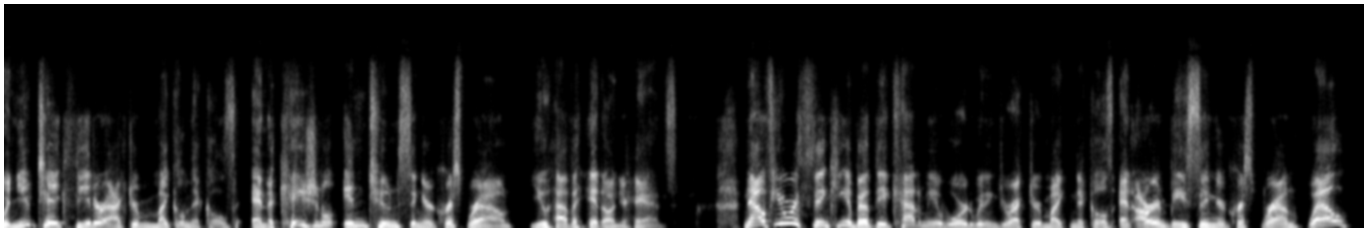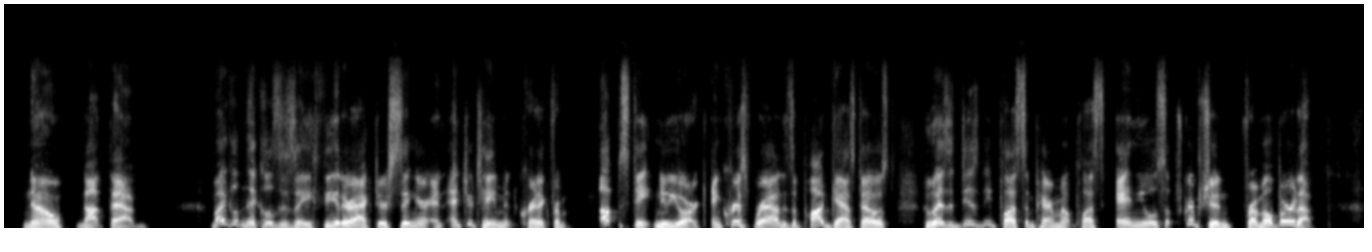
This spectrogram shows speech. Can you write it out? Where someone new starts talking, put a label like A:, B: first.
A: When you take theater actor Michael Nichols and occasional in-tune singer Chris Brown, you have a hit on your hands. Now, if you were thinking about the Academy Award-winning director Mike Nichols and R&B singer Chris Brown, well, no, not them. Michael Nichols is a theater actor, singer, and entertainment critic from upstate New York, and Chris Brown is a podcast host who has a Disney Plus and Paramount Plus annual subscription from Alberta.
